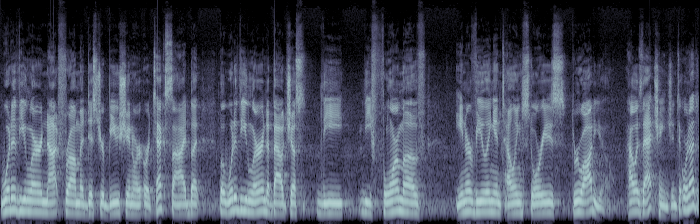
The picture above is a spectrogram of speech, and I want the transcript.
What have you learned, not from a distribution or, or tech side, but, but what have you learned about just the, the form of interviewing and telling stories through audio? How has that changed? Into, or not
